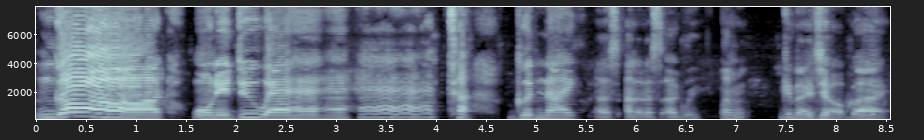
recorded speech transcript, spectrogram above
God won't it do it? Good night. I know that's ugly. Let me. Good night, y'all. Bye.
